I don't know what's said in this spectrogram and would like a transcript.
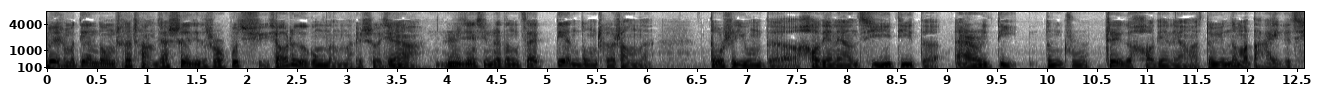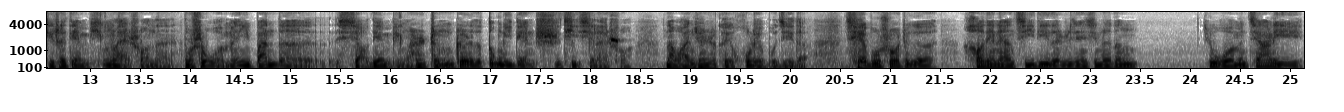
为什么电动车厂家设计的时候不取消这个功能呢？首先啊，日间行车灯在电动车上呢，都是用的耗电量极低的 LED。”灯珠这个耗电量啊，对于那么大一个汽车电瓶来说呢，不是我们一般的小电瓶，而是整个的动力电池体系来说，那完全是可以忽略不计的。且不说这个耗电量极低的日间行车灯，就我们家里。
